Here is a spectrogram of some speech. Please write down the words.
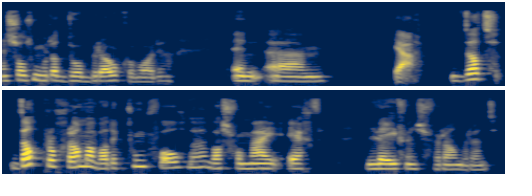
En soms moet dat doorbroken worden. En um, ja, dat, dat programma wat ik toen volgde, was voor mij echt levensveranderend.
